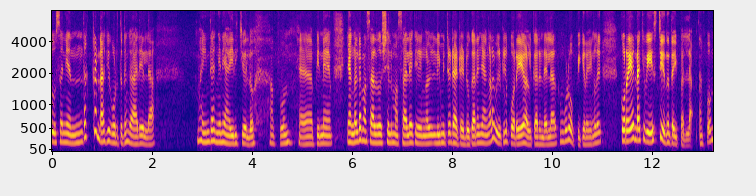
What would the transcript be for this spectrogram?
ദിവസം ഇനി എന്തൊക്കെ ഉണ്ടാക്കി കൊടുത്തിട്ടും കാര്യമില്ല. മൈൻഡ് അങ്ങനെ ആയിരിക്കുമല്ലോ? അപ്പം പിന്നെ ഞങ്ങളുടെ മസാല ദോശയിൽ മസാലയൊക്കെ ഞങ്ങൾ ലിമിറ്റഡ് ആയിട്ട് ഇടും. കാരണം ഞങ്ങളുടെ വീട്ടിൽ കുറേ ആൾക്കാരുണ്ട്. എല്ലാവർക്കും കൂടെ ഒപ്പിക്കണം. ഞങ്ങൾ കുറേ ഉണ്ടാക്കി വേസ്റ്റ് ചെയ്യുന്ന ടൈപ്പല്ല അപ്പം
